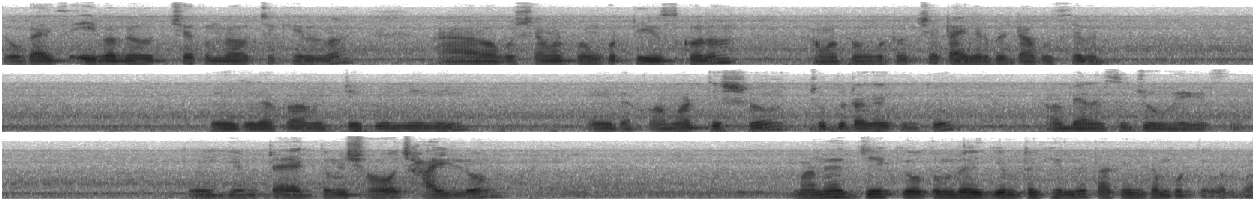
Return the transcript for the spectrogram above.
তো গাইজ এইভাবে হচ্ছে তোমরা হচ্ছে খেলবা। আর অবশ্যই আমার প্রোমো কোডটা ইউজ করো। আমার প্রোমো কোড হচ্ছে টাইগার বেড ডাবল সেভেন তো এই যে দেখো, আমি টেকুইন নিয়ে নিই। এই দেখো, আমার দেড়শো চোদ্দ টাকায় কিন্তু আমার ব্যালেন্সে যোগ হয়ে গেছে। এই গেমটা একদমই সহজ হাইলো মানে যে কেউ তোমরা এই গেমটা খেললে টাকা ইনকাম করতে পারবা।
